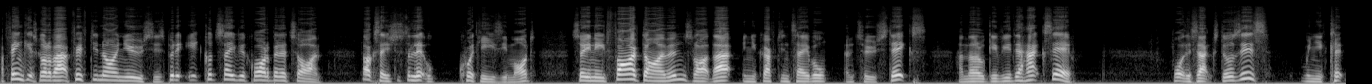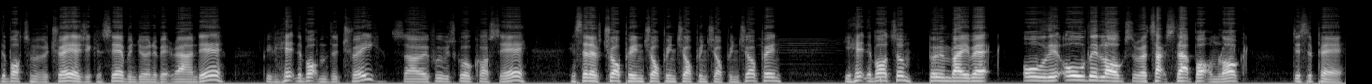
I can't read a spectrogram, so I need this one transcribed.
I think it's got about 59 uses, but it, it could save you quite a bit of time. Like I say, it's just a little quick, easy mod. So you need five diamonds, like that, in your crafting table, and two sticks, and that'll give you the axe here. What this axe does is, when you clip the bottom of a tree, as you can see I've been doing a bit round here, but if you hit the bottom of the tree, so if we were to go across here, instead of chopping, chopping, chopping, chopping, chopping, you hit the bottom, boom baby, all the all the logs that are attached to that bottom log disappear.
